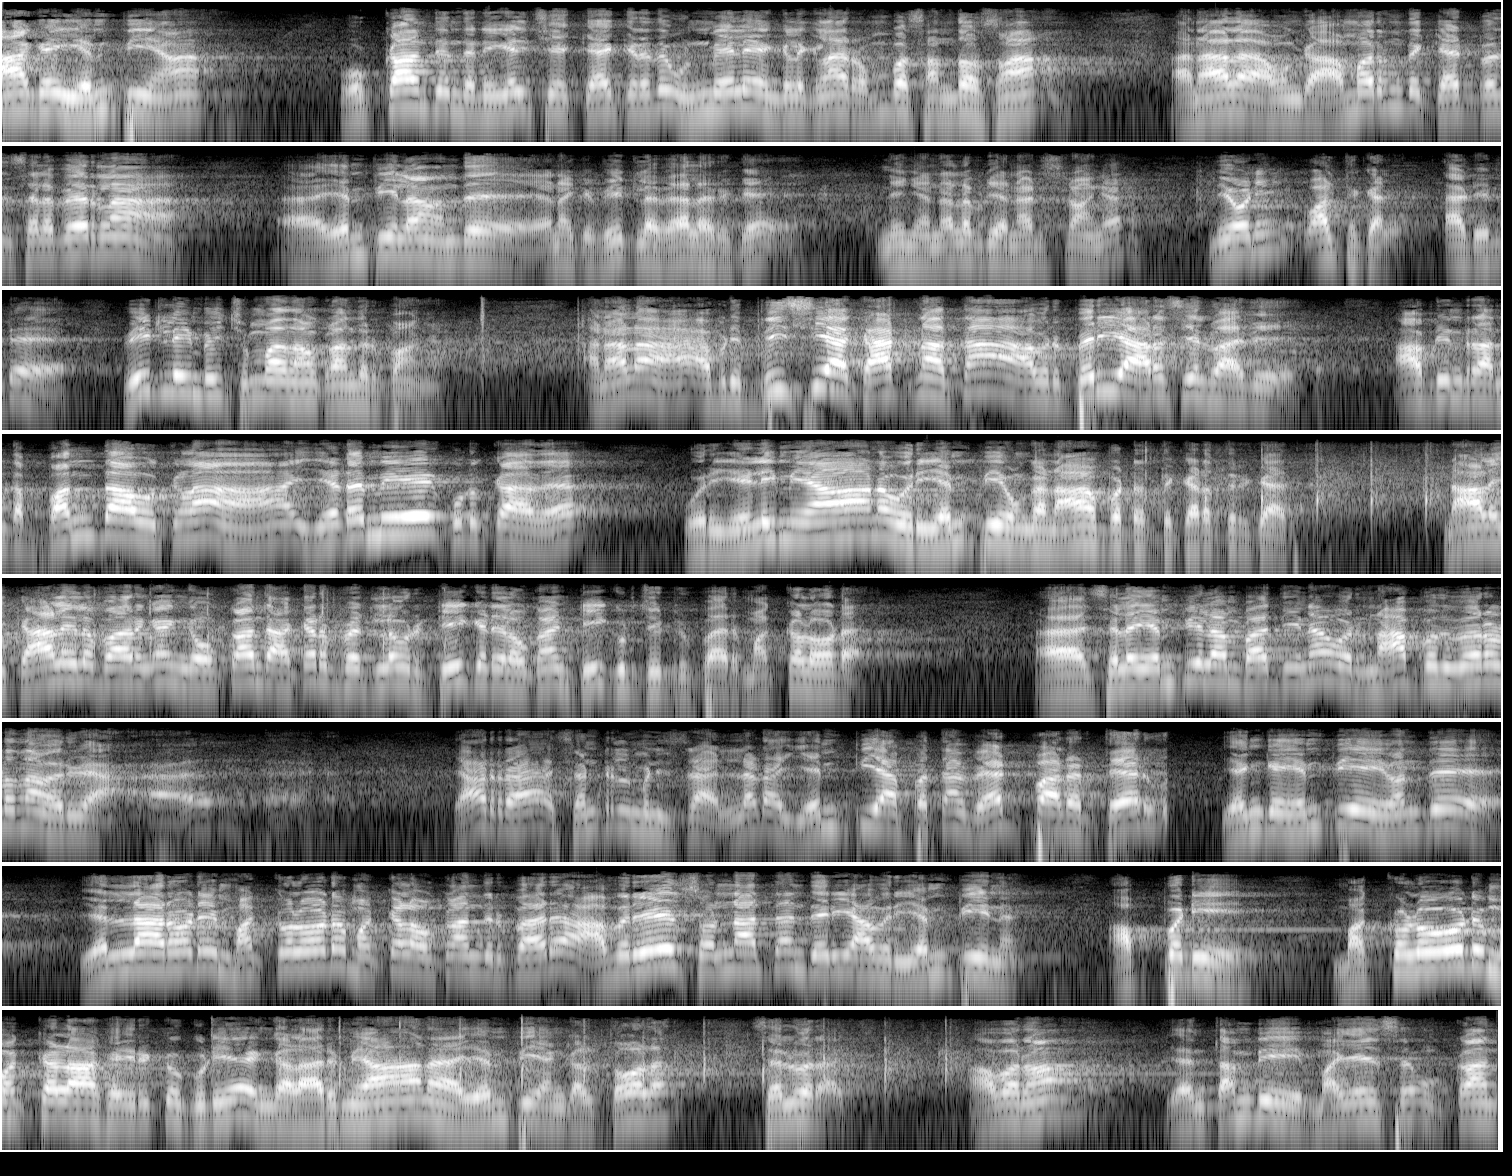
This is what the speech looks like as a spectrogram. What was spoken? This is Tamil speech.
நாக எம்பியும் உட்கார்ந்து இந்த நிகழ்ச்சியை கேட்குறது உண்மையிலே எங்களுக்கெல்லாம் ரொம்ப சந்தோஷம். அதனால் அவங்க அமர்ந்து கேட்பது சில பேர்லாம் எம்பிலாம் வந்து எனக்கு வீட்டில் வேலை இருக்குது நீங்கள் நல்லபடியாக நடிச்சுட்டு லியோனி வாழ்த்துக்கள் அப்படின்ட்டு வீட்லேயும் போய் சும்மா தான் உட்காந்துருப்பாங்க அதனால் அப்படி பிஸியாக காட்டினா தான் அவர் பெரிய அரசியல்வாதி அப்படின்ற அந்த பந்தாவுக்கெலாம் இடமே கொடுக்காத ஒரு எளிமையான ஒரு எம்பி உங்கள் நாகப்பட்டினத்துக்கு கிடத்திருக்காரு நாளை காலையில் பாருங்கள் இங்கே உட்காந்து அக்கரைப்பேட்டில் ஒரு டீ கடையில் உட்காந்து டீ குடிச்சிட்டு இருப்பார் மக்களோட. சில எம்பிலாம் பார்த்தீங்கன்னா ஒரு நாற்பது பேரோட தான் வருவேன். யார்ரா? சென்ட்ரல் மினிஸ்டரா இல்லைடா எம்பி அப்போ தான் வேட்பாளர் தேர்வு. எங்கள் எம்பியை வந்து எல்லாரோடையும் மக்களோட மக்களை உட்காந்துருப்பாரு அவரே சொன்னா தான் தெரியும் அவர் எம்பின்னு அப்படி மக்களோடு மக்களாக இருக்கக்கூடிய எங்கள் அருமையான எம்பி எங்கள் தோழர் செல்வராஜ் அவரும் என் தம்பி மகேஷும் உட்கார்ந்து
